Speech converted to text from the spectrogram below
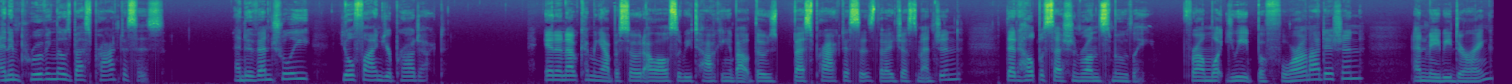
and improving those best practices. And eventually, you'll find your project. In an upcoming episode, I'll also be talking about those best practices that I just mentioned that help a session run smoothly, from what you eat before an audition and maybe during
